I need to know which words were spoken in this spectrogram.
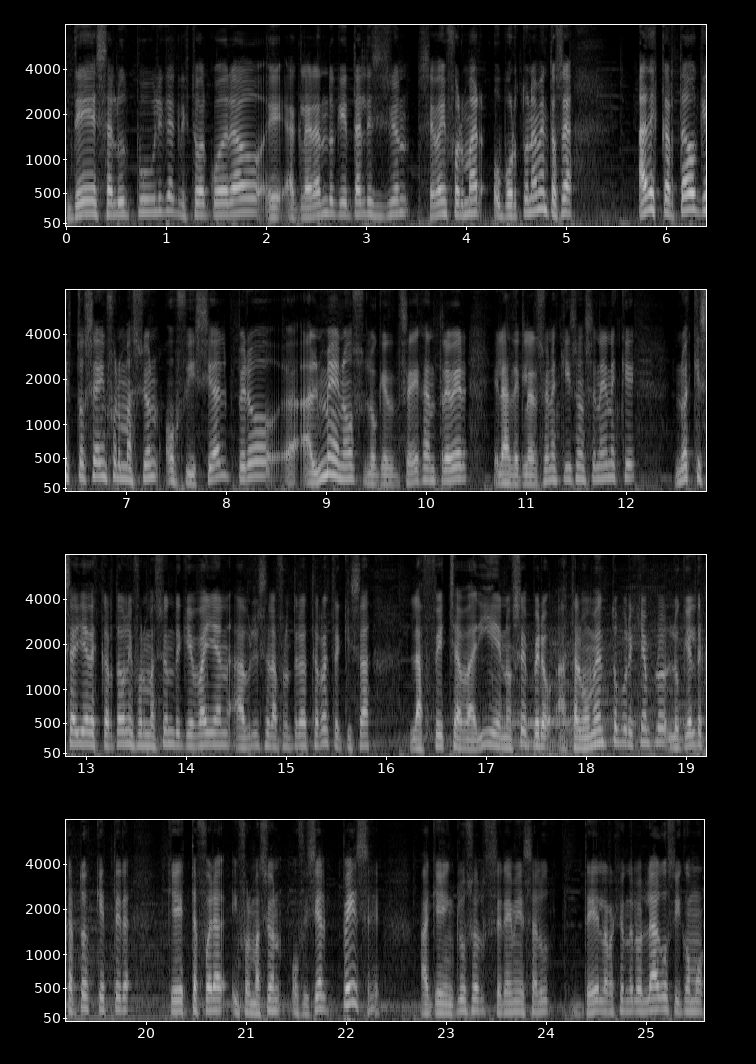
de Salud Pública, Cristóbal Cuadrado, eh, aclarando que tal decisión se va a informar oportunamente. O sea, ha descartado que esto sea información oficial, pero al menos lo que se deja entrever en las declaraciones que hizo en CNN es que no es que se haya descartado la información de que vayan a abrirse las fronteras terrestres, quizás la fecha varíe, no sé, pero hasta el momento, por ejemplo, lo que él descartó es que, este que esta fuera información oficial, pese a que incluso el Ceremi de Salud de la región de los lagos y como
